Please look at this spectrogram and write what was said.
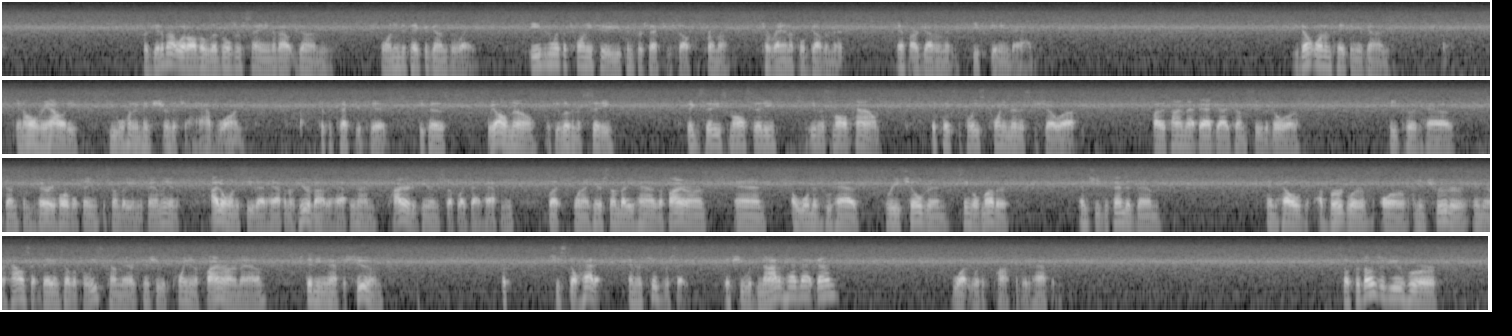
Forget about what all the liberals are saying about guns, wanting to take the guns away. Even with a 22, you can protect yourself from a tyrannical government if our government keeps getting bad. You don't want them taking your guns. In all reality, you want to make sure that you have one to protect your kids. Because we all know if you live in a city, big city, small city, even a small town, it takes the police 20 minutes to show up. By the time that bad guy comes through the door, he could have done some very horrible things to somebody in your family, and I don't want to see that happen or hear about it happening. I'm tired of hearing stuff like that happening. But when I hear somebody has a firearm and a woman who has three children, single mother, and she defended them and held a burglar or an intruder in their house at bay until the police come there because she was pointing a firearm at him. She didn't even have to shoot him, but she still had it, and her kids were safe. If she would not have had that gun, what would have possibly happened? So for those of you who are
